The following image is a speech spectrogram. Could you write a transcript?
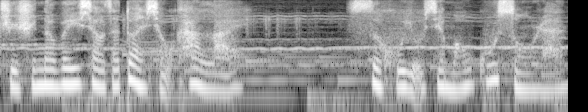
只是那微笑在段秀看来，似乎有些毛骨悚然。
